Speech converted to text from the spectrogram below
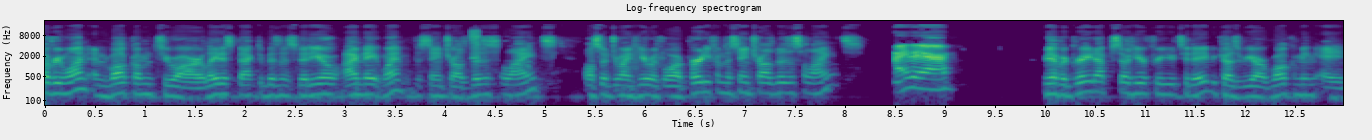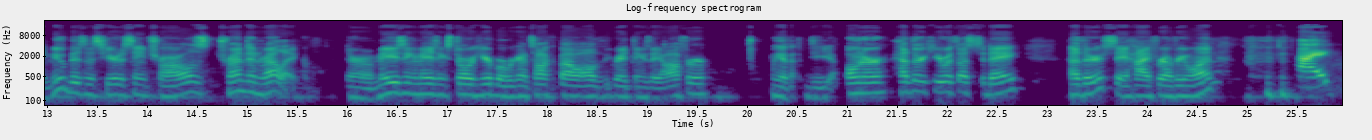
everyone, and welcome to our latest Back to Business video. I'm Nate Went with the St. Charles Business Alliance, also joined here with Laura Purdy from the St. Charles Business Alliance. Hi there. We have a great episode here for you today because we are welcoming a new business here to St. Charles, Trend and Relic. They're an amazing, amazing store here, but we're going to talk about all the great things they offer. We have the owner, Heather, here with us today. Heather, say hi for everyone. Hi.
